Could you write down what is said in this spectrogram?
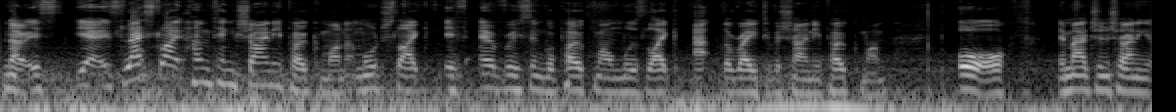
No, it's yeah, it's less like hunting shiny Pokemon and more just like if every single Pokemon was like at the rate of a shiny Pokemon. Or imagine shining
